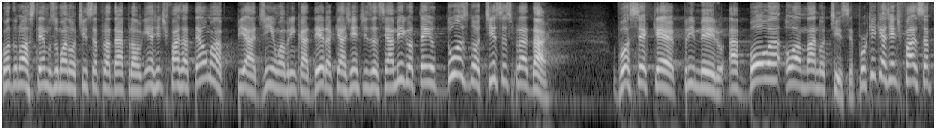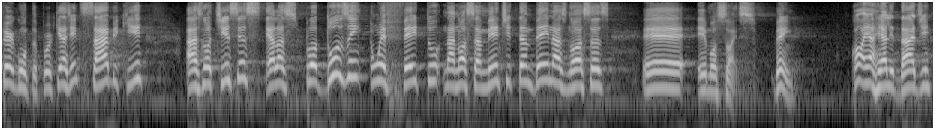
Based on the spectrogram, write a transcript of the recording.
quando nós temos uma notícia para dar para alguém, a gente faz até uma piadinha, uma brincadeira, que a gente diz assim: amigo, eu tenho duas notícias para dar. Você quer primeiro a boa ou a má notícia? Por que, que a gente faz essa pergunta? Porque a gente sabe que as notícias, elas produzem um efeito na nossa mente e também nas nossas é, emoções. Bem, qual é a realidade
